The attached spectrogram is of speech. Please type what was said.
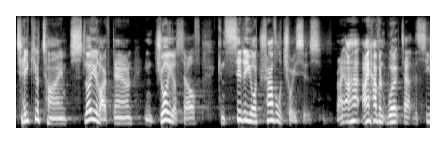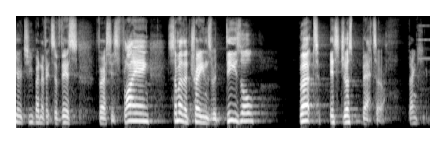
Take your time, slow your life down, enjoy yourself, consider your travel choices. Right? I, ha I haven't worked out the CO2 benefits of this versus flying. Some of the trains were diesel, but it's just better. Thank you.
